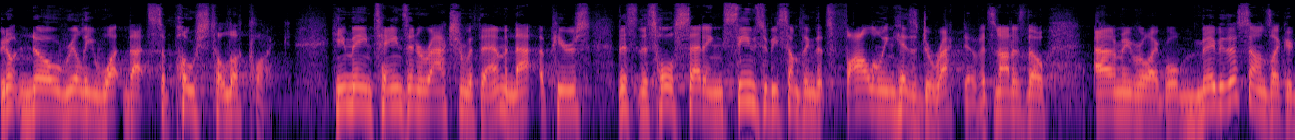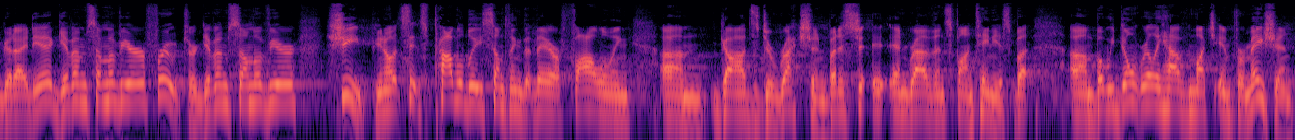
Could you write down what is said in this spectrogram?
We don't know really what that's supposed to look like. He maintains interaction with them, and that appears, this, this whole setting seems to be something that's following his directive. It's not as though Adam and Eve were like, well, maybe this sounds like a good idea. Give him some of your fruit or give him some of your sheep. You know, it's, it's probably something that they are following um, God's direction, but it's and rather than spontaneous. But, um, but we don't really have much information.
